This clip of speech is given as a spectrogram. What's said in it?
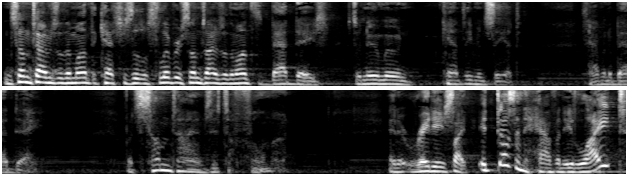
And sometimes of the month it catches little slivers, sometimes of the month it's bad days. It's a new moon, can't even see it. It's having a bad day. But sometimes it's a full moon and it radiates light. It doesn't have any light.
